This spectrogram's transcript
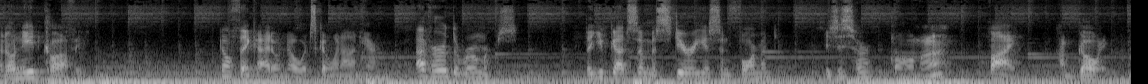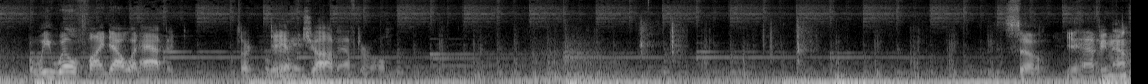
I don't need coffee. Don't think I don't know what's going on here. I've heard the rumors that you've got some mysterious informant. Is this her? Palmer? Fine, I'm going. But we will find out what happened. It's our damn job, after all. So, you happy now?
